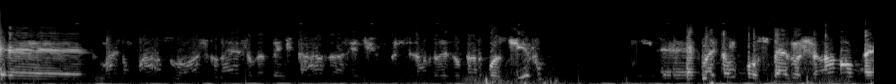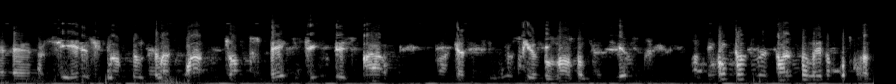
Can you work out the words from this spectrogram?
É, positivo, é, mas estamos com os pés no chão, é, a ciência que nós temos mais quatro jogos bem difíceis para que atingimos que os nossos objetivos, assim como os adversários também estão buscando.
